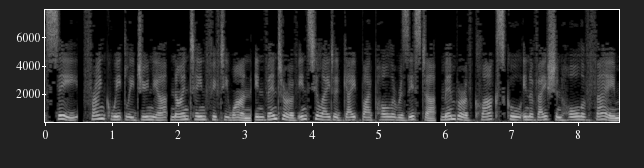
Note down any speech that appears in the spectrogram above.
C. Frank Wheatley, Jr. 1951, inventor of insulated gate bipolar resistor, member of Clark School Innovation Hall of Fame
